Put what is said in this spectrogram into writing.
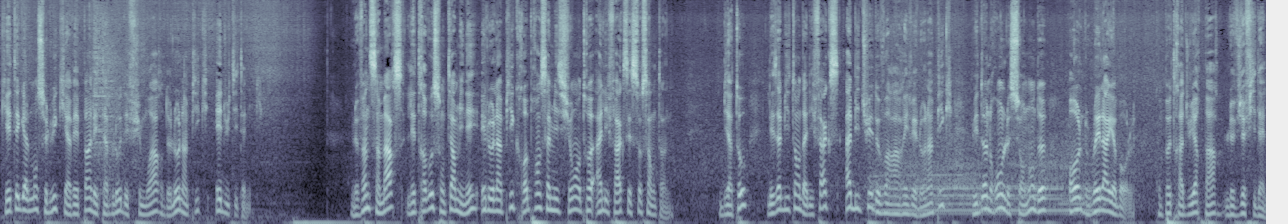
qui est également celui qui avait peint les tableaux des fumoirs de l'Olympique et du Titanic. Le 25 mars, les travaux sont terminés et l'Olympique reprend sa mission entre Halifax et Southampton. Bientôt, les habitants d'Halifax, habitués de voir arriver l'Olympique, lui donneront le surnom de Old Reliable, qu'on peut traduire par le vieux fidèle.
